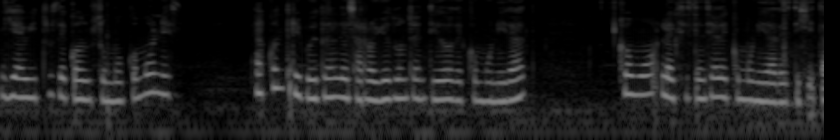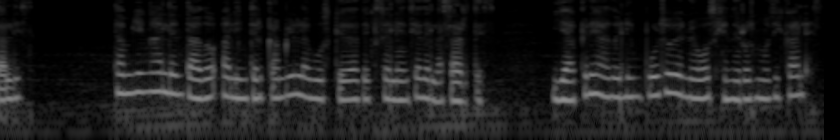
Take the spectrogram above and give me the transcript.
y hábitos de consumo comunes. Ha contribuido al desarrollo de un sentido de comunidad, como la existencia de comunidades digitales. También ha alentado al intercambio y la búsqueda de excelencia de las artes, y ha creado el impulso de nuevos géneros musicales.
